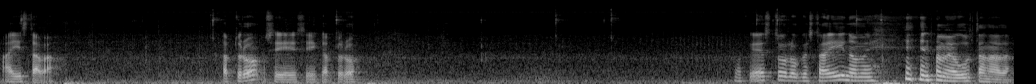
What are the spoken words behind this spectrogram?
Ahí estaba. ¿Capturó? Sí, sí, capturó. Porque esto, lo que está ahí, no me, no me gusta nada.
